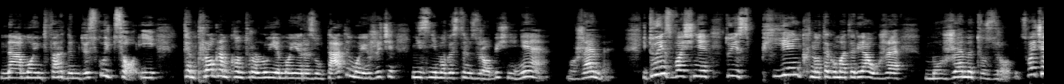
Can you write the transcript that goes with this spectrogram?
na moim twardym dysku i co? I ten program kontroluje moje rezultaty, moje życie, nic nie mogę z tym zrobić? Nie, nie. Możemy. I tu jest właśnie, tu jest piękno tego materiału, że możemy to zrobić. Słuchajcie,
